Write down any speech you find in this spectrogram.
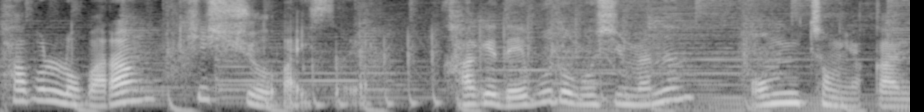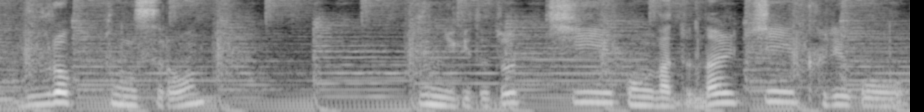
파블로바랑 키슈가 있어요. 가게 내부도 보시면은 엄청 약간 유럽풍스러운 분위기도 좋지, 공간도 넓지, 그리고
